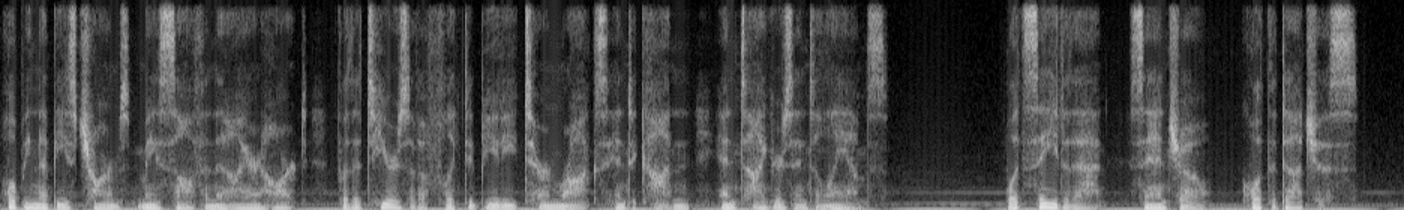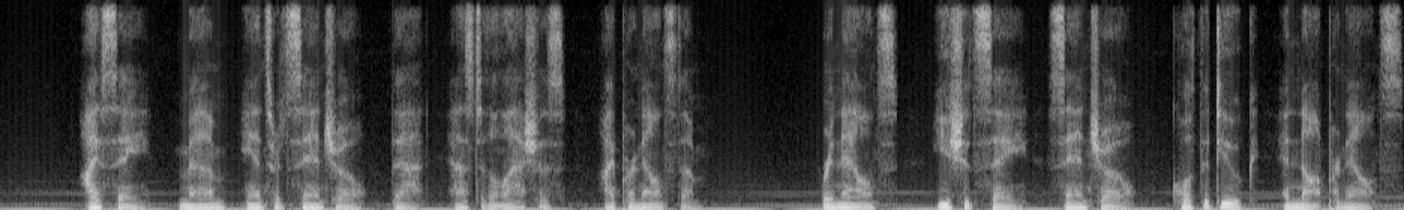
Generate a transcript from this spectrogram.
hoping that these charms may soften the iron heart, for the tears of afflicted beauty turn rocks into cotton and tigers into lambs. What say you to that, Sancho? quoth the Duchess. I say, madam, answered Sancho, that, as to the lashes, I pronounce them. Renounce, you should say, Sancho, quoth the duke, and not pronounce.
